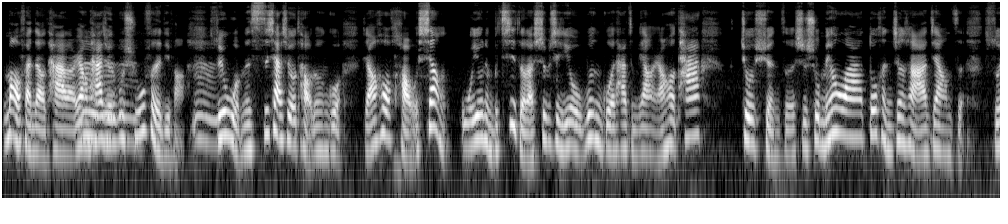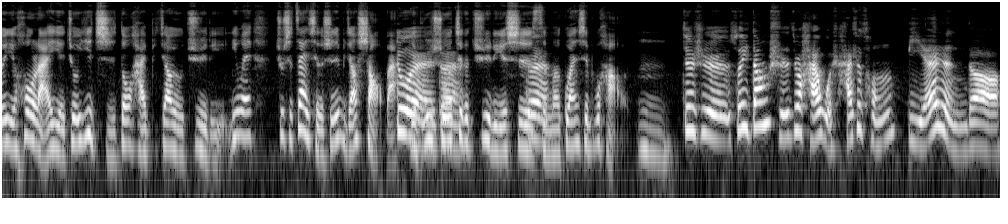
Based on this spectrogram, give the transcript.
冒犯到他了，让他觉得不舒服的地方。嗯，所以我们私下是有讨论过，然后好像我有点不记得了，是不是也有问过他怎么样？然后他。就选择是说没有啊，都很正常啊，这样子，所以后来也就一直都还比较有距离，因为就是在一起的时间比较少吧，也不是说这个距离是什么关系不好，嗯，就是所以当时就还我是还是从别人的。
